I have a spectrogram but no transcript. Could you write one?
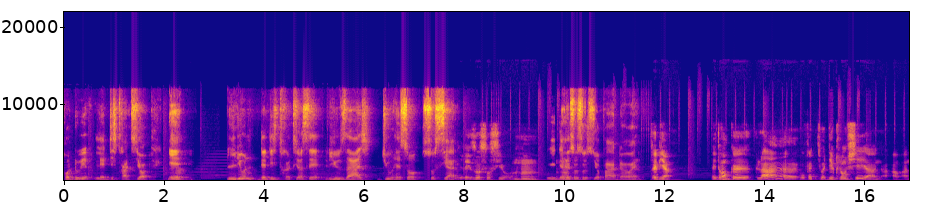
réduire les distractions. Et Mhm. L'une des distractions, c'est l'usage du réseau Les social. réseaux sociaux. Mhm. Oui, des Mhm. réseaux sociaux, pardon, ouais. Très bien. Et donc euh, là, euh, au fait, tu as déclenché un, un- un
